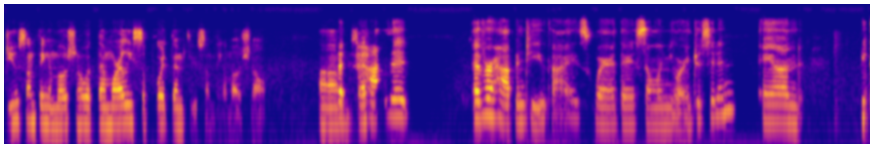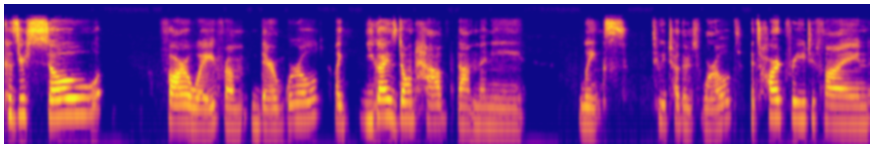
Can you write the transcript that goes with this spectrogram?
do something emotional with them or at least support them through something emotional. Um, but so has it ever happened to you guys where there's someone you are interested in and because you're so far away from their world, like you guys don't have that many links to each other's world, it's hard for you to find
